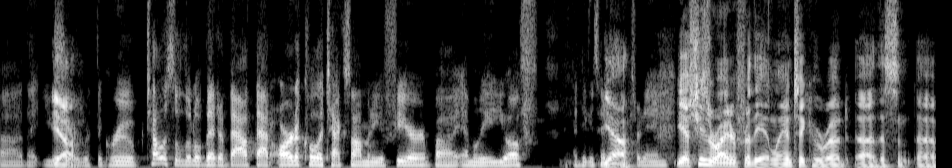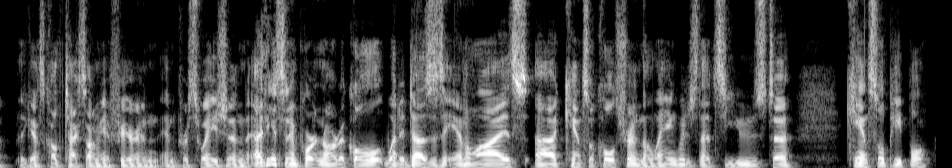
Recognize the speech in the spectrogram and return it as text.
Uh, that you yeah. shared with the group. Tell us a little bit about that article, A Taxonomy of Fear by Emily Yoffe. I think it's yeah. her name. Yeah, she's a writer for The Atlantic who wrote uh, this, uh, again, it's called Taxonomy of Fear and, and, Persuasion. I think it's an important article. What it does is analyze uh, cancel culture and the language that's used to cancel people.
